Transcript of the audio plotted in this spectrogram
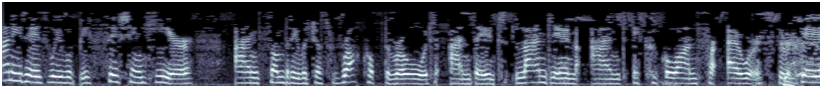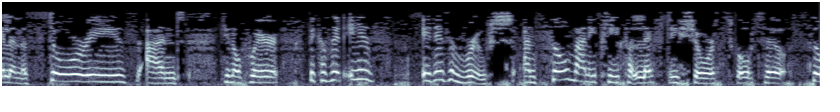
Many days we would be sitting here. And somebody would just rock up the road and they'd land in, and it could go on for hours. The Yeah. regaling of stories, and you know where because it is it is a route, and so many people left these shores to go to so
